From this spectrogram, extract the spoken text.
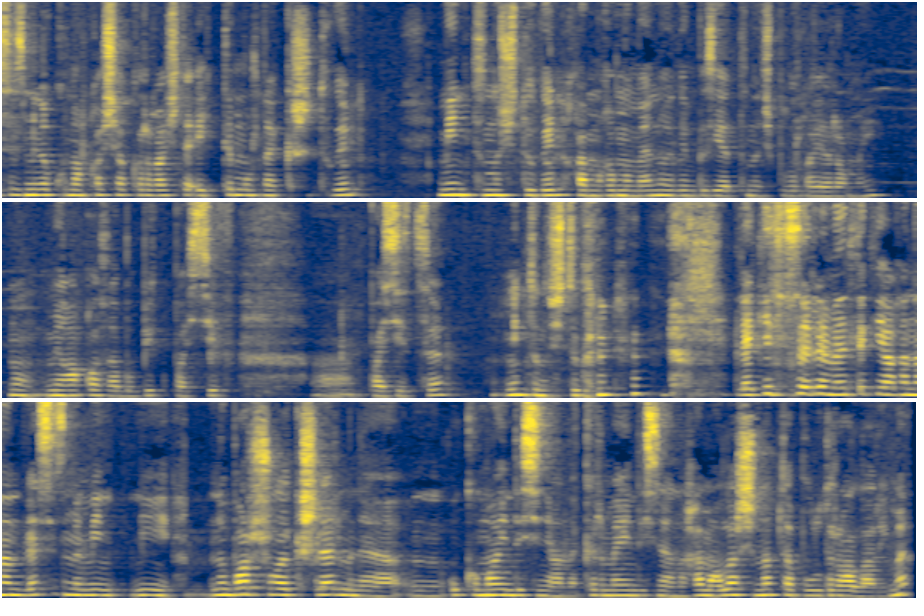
сез мине кунакка чакыргач та әйттем кеше түгел мин тыныч түгел һәм гомумән уйлыйм безгә тыныч булырга ярамый ну миңа калса бу бик пассив позиция. Мин тыныч түгел ләкин сәламәтлек ягыннан беләсезме мин ми ну бар шулай кешеләр менә укыма инде син аны кермә инде аны һәм алар чынлап та булдыралар име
